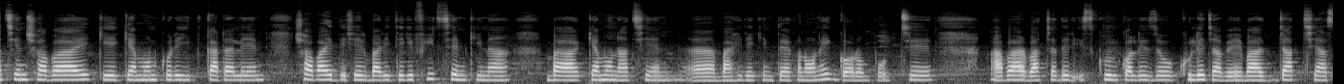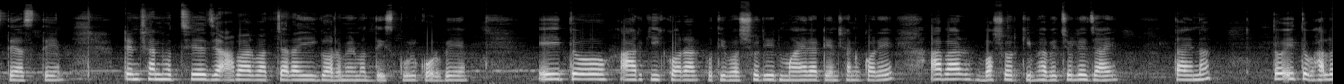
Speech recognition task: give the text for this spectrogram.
আছেন সবাই? কে কেমন করে ঈদ কাটালেন? সবাই দেশের বাড়ি থেকে ফিরছেন কি না বা কেমন আছেন? বাহিরে কিন্তু এখন অনেক গরম পড়ছে। আবার বাচ্চাদের স্কুল, কলেজও খুলে যাবে বা যাচ্ছে আস্তে আস্তে। টেনশান হচ্ছে যে আবার বাচ্চারা এই গরমের মধ্যে স্কুল করবে। এই তো আর কি করার প্রতি বছরই মায়েরা টেনশান করে। আবার বছর কীভাবে চলে যায়, তাই না? তো এই তো ভালো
